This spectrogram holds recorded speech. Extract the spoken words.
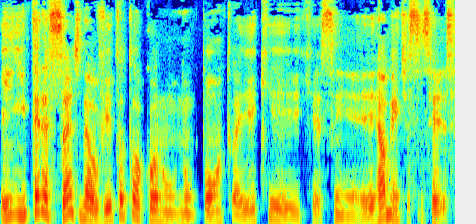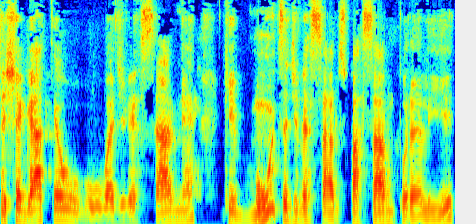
Interessante, né? O Vitor tocou num, num, ponto aí que, que assim, realmente, assim, você chegar até o, o, adversário, né? Que muitos adversários passaram por ali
